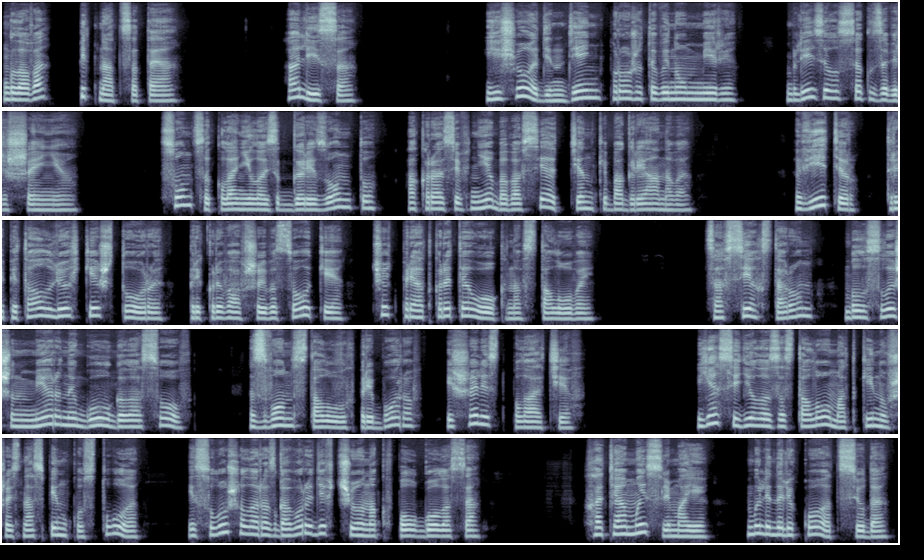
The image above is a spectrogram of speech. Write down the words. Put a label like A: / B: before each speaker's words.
A: Глава 15. Алиса. Еще один день, прожитый в ином мире, близился к завершению. Солнце клонилось к горизонту, окрасив небо во все оттенки багряного. Ветер трепетал легкие шторы, прикрывавшие высокие, чуть приоткрытые окна в столовой. Со всех сторон был слышен мерный гул голосов, звон столовых приборов и шелест платьев. Я сидела за столом, откинувшись на спинку стула, и слушала разговоры девчонок в полголоса. Хотя мысли мои были далеко отсюда.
